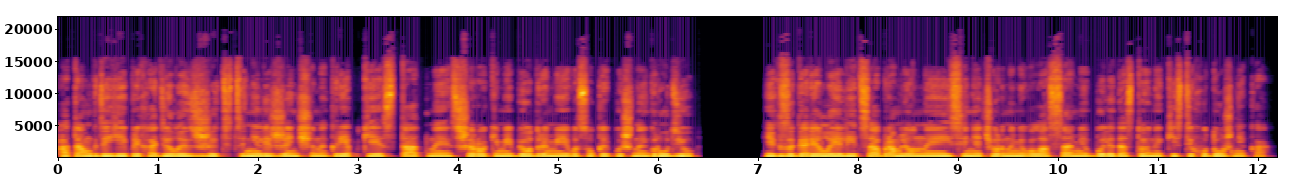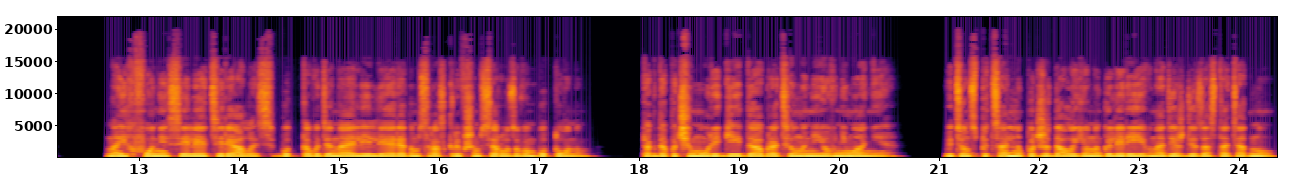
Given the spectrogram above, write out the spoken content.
а там, где ей приходилось жить, ценились женщины крепкие, статные, с широкими бедрами и высокой пышной грудью. Их загорелые лица, обрамленные и сине-черными волосами, были достойны кисти художника. На их фоне Селия терялась, будто водяная лилия рядом с раскрывшимся розовым бутоном. Тогда почему Ригейда обратил на нее внимание? Ведь он специально поджидал ее на галерее в надежде застать одну.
